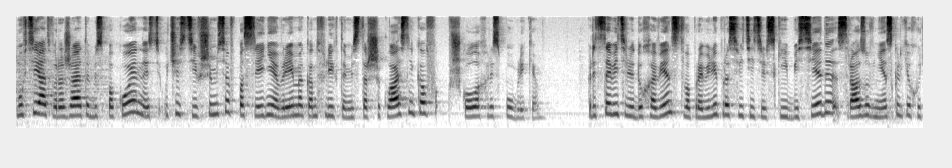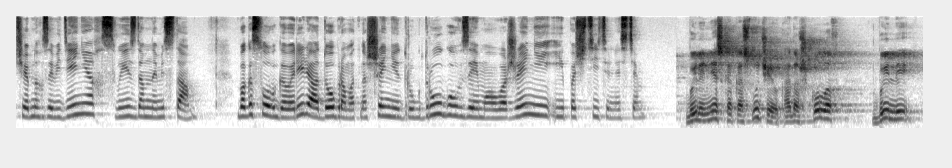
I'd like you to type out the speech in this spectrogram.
Муфтият выражает обеспокоенность участившимися в последнее время конфликтами старшеклассников в школах республики. Представители духовенства провели просветительские беседы сразу в нескольких учебных заведениях с выездом на места. Богословы говорили о добром отношении друг к другу, взаимоуважении и почтительности. Были несколько случаев, когда в школах были,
